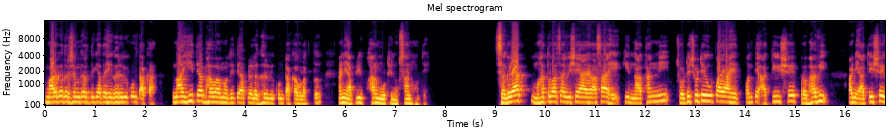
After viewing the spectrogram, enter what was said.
मार्गदर्शन करते की आता हे घर विकून टाका. नाही त्या भावामध्ये ते आपल्याला घर विकून टाकावं लागतं आणि आपली फार मोठे नुकसान होते. सगळ्यात महत्त्वाचा विषय असा आहे की नाथांनी छोटे छोटे उपाय आहेत पण ते अतिशय प्रभावी आणि अतिशय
